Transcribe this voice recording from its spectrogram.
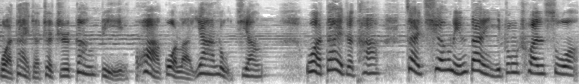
我带着这支钢笔跨过了鸭绿江，我带着它在枪林弹雨中穿梭。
